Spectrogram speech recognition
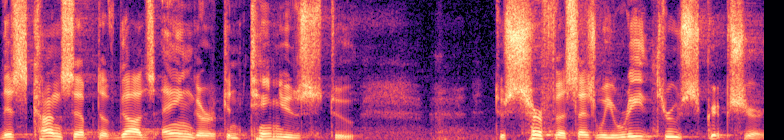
This concept of God's anger continues to, to surface as we read through Scripture.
